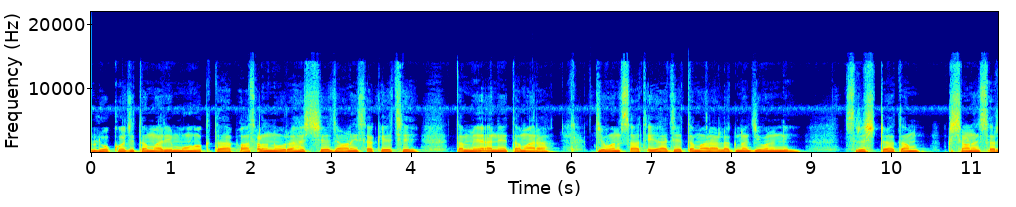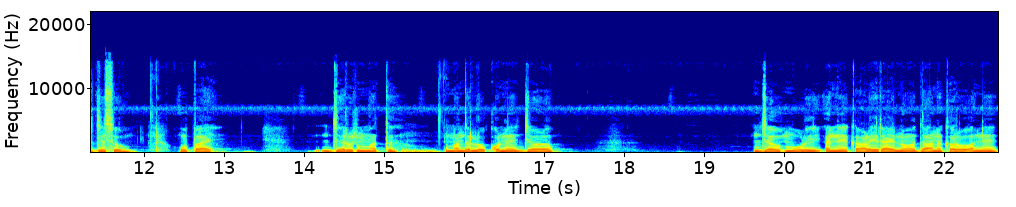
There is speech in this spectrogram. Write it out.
લોકો જ તમારી મોહકતા પાછળનું રહસ્ય જાણી શકે છે, તમે અને તમારા જીવનસાથી આજે તમારા લગ્ન જીવનની શ્રેષ્ઠતમ ક્ષણ સર્જશો. ઉપાય જરૂરમત મંદ લોકોને જળ જવ મૂળી અને કાળી રાઈનો દાન કરો અને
